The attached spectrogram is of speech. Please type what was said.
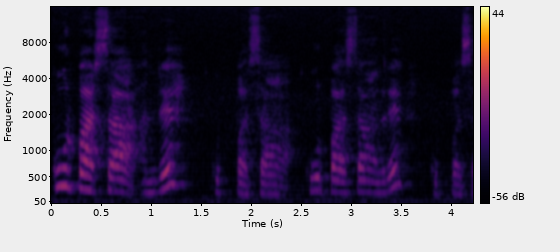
ಕೂರ್ಪಾಸ ಅಂದರೆ ಕುಪ್ಪಸ. ಕೂರ್ಪಾಸ ಅಂದರೆ ಕುಪ್ಪಸ.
